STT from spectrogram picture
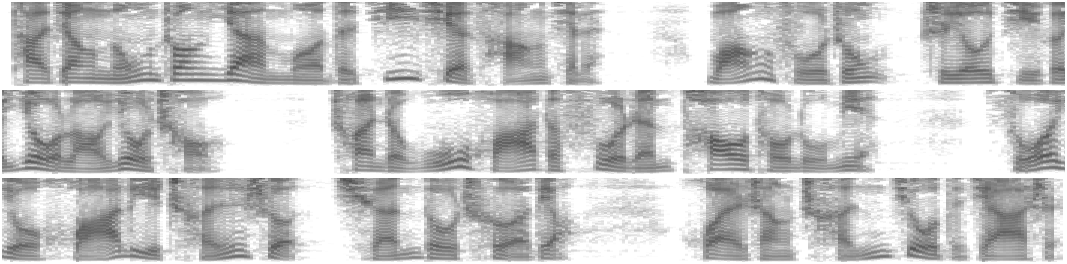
他将浓妆艳抹的姬妾藏起来，王府中只有几个又老又丑、穿着无华的妇人抛头露面，所有华丽陈设全都撤掉，换上陈旧的家饰，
